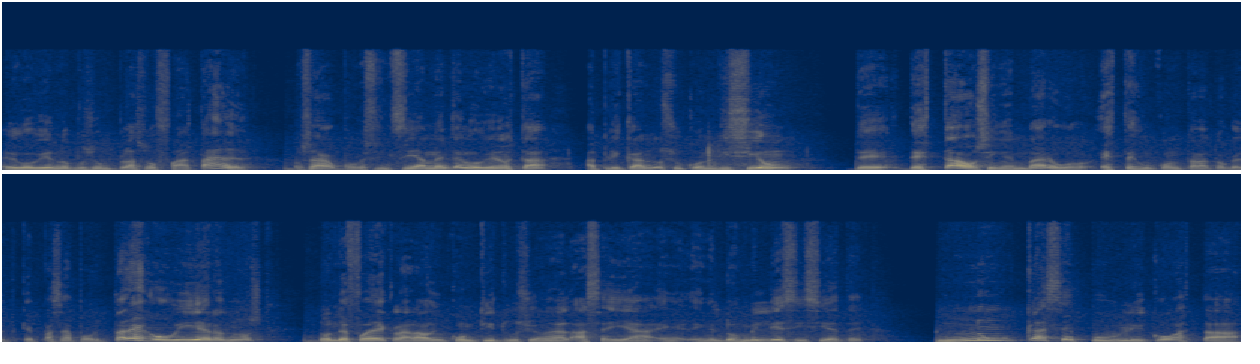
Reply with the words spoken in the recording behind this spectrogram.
el gobierno puso un plazo fatal. O sea, porque sencillamente el gobierno está aplicando su condición de, Estado. Sin embargo, este es un contrato que, pasa por tres gobiernos, donde fue declarado inconstitucional hace ya, en, el 2017. Nunca se publicó hasta,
